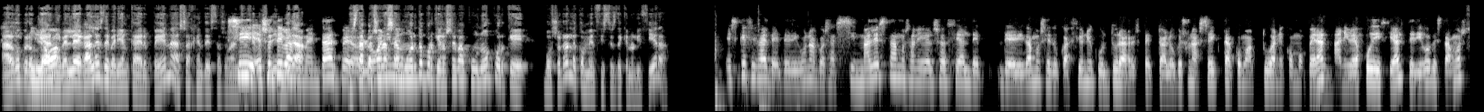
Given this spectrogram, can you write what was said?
algo, pero que a nivel legal les deberían caer penas a gente de estas organizaciones. Sí, eso te iba a comentar, pero. Esta persona se ha muerto porque no se vacunó porque vosotros le convencisteis de que no lo hiciera. Es que fíjate, te digo una cosa, si mal estamos a nivel social de, digamos, educación y cultura respecto a lo que es una secta, cómo actúan y cómo operan, a nivel judicial te digo que estamos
